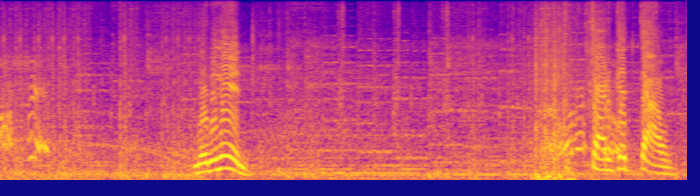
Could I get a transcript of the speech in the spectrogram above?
Oh shit! Moving in! Another kill. Target down!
